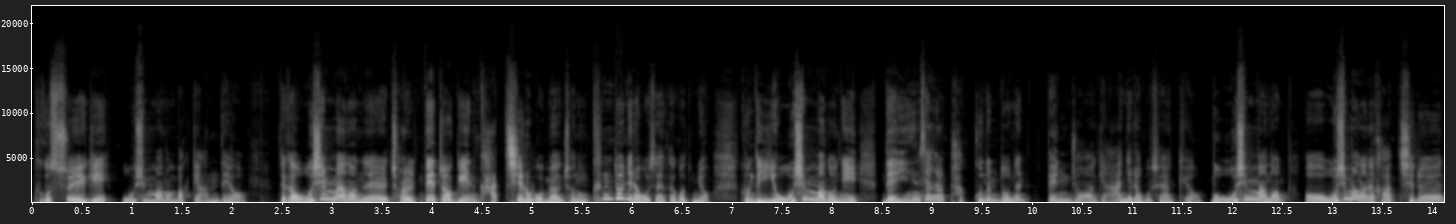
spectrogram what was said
그거 수익이 50만 원밖에 안 돼요. 제가 50만 원을 절대적인 가치로 보면 저는 큰 돈이라고 생각하거든요. 그런데 이 50만 원이 내 인생을 바꾸는 돈은 냉정하게 아니라고 생각해요. 뭐 50만 원? 어, 50만 원의 가치는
